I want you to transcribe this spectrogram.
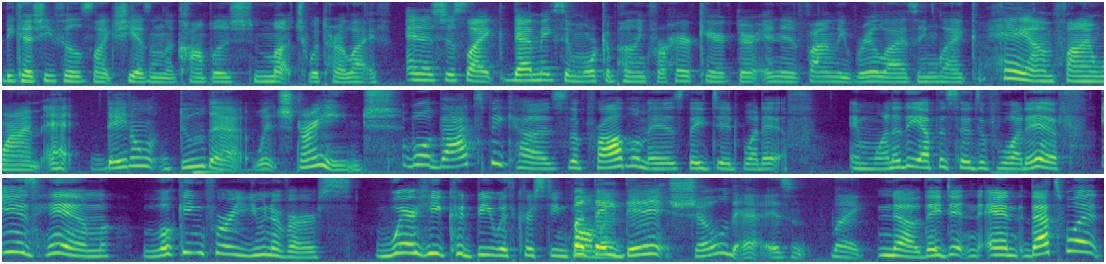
because she feels like she hasn't accomplished much with her life. And it's just like that makes it more compelling for her character and then finally realizing like, "Hey, I'm fine where I'm at." They don't do that with Strange. Well, that's because the problem is they did What If. And one of the episodes of What If is him looking for a universe where he could be with Christine Palmer. But they didn't show that isn't like No, they didn't. And that's what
